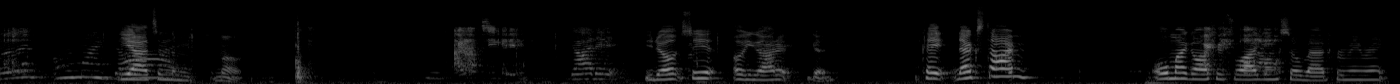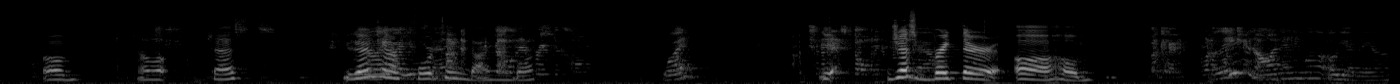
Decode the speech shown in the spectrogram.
Was? Oh my god. Yeah, it's in the moat. I don't see it. Got it. You don't see it? Oh, you got it. Good. Okay, next time. Oh my gosh, it's lagging so bad for me right. Um, hello, chests. You guys have 14 diamond Go in and blocks. break their home. What? Yeah, just go in and Just Yeah. break their uh home. Okay. Are they even on anymore? Oh yeah, they are.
